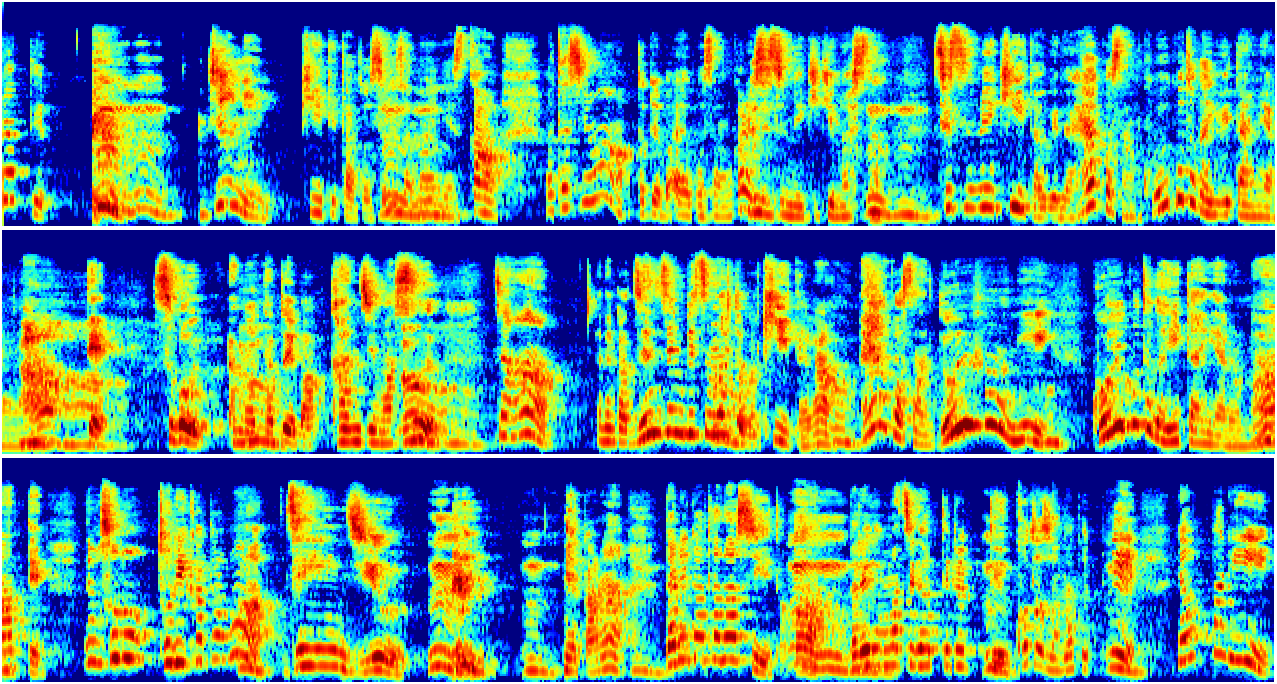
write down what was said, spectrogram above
やってうんうん。10人聞いてたとするじゃないですか、私は例えば綾子さんから説明聞きました、うんうん。説明聞いた上で綾子さんこういうことが言えたんやろうなってすごいあの、うん例えば感じます、うんうんじゃあなんか全然別の人が聞いたらうん綾子さんどういうふううにん。こういうことが言いたいんやろうなって、でもその取り方は全員自由うん。うん。やからうん。誰が正しいとか、誰が間違ってるっていうことじゃなくて、うん。やっぱり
